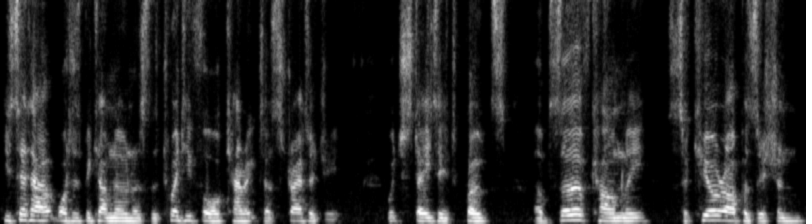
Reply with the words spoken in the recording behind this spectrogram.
He set out what has become known as the 24 character strategy, which stated, quotes, observe calmly, secure our position,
